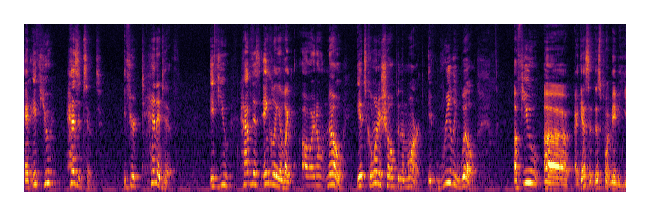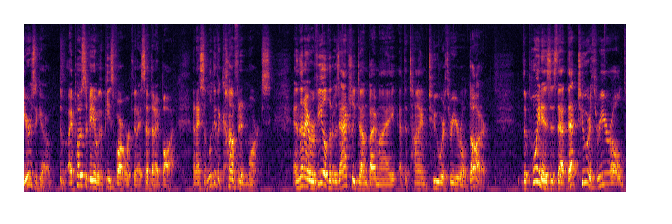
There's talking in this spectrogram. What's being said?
And if you're hesitant, if you're tentative, if you have this inkling of like, oh, I don't know, it's going to show up in the mark. It really will. A few, uh, I guess at this point, maybe years ago, I posted a video with a piece of artwork that I said that I bought. And I said, look at the confident marks. And then I revealed that it was actually done by my, at the time, two or three year old daughter. The point is, is that that two or three year old,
